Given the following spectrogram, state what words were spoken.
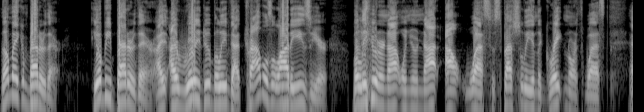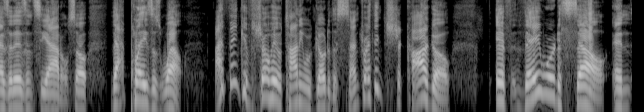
They'll make him better there. He'll be better there. I, I really do believe that. Travel's a lot easier, believe it or not, when you're not out west, especially in the great Northwest as it is in Seattle. So that plays as well. I think if Shohei Ohtani would go to the Central, I think Chicago if they were to sell and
